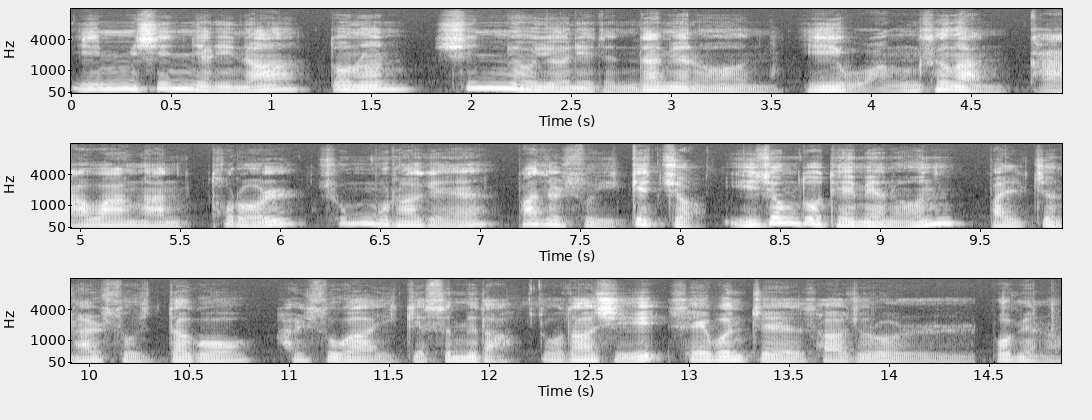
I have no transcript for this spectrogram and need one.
임신년이나 또는 신유연이 된다면 은 이 왕성한 가왕한 토를 충분하게 받을 수 있겠죠. 이 정도 되면 은 발전할 수 있다고 할 수가 있겠습니다. 또다시 세 번째 사주를 보면은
